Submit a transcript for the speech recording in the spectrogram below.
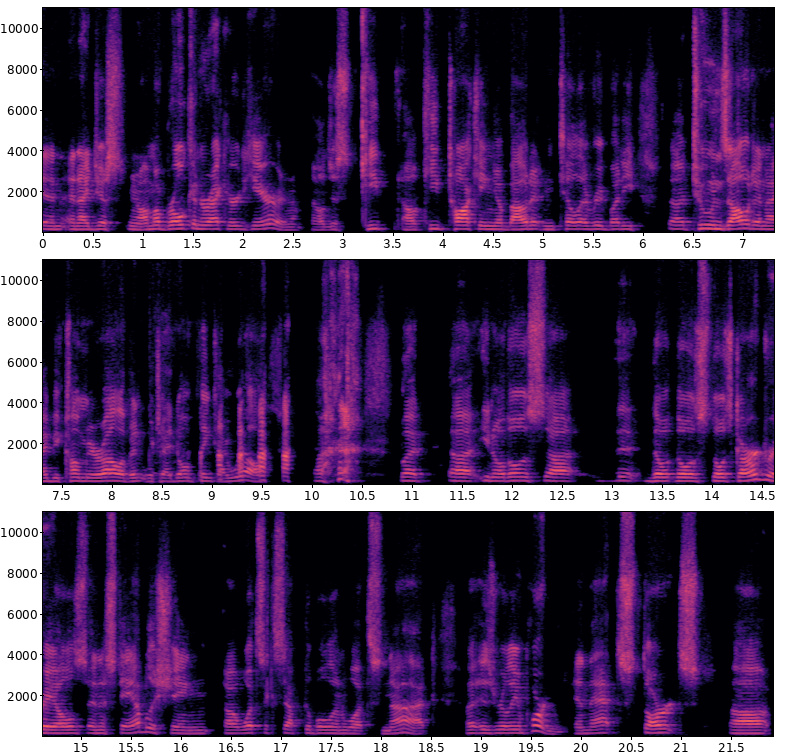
and and I just you know I'm a broken record here, and I'll just keep I'll keep talking about it until everybody uh, tunes out and I become irrelevant, which I don't think I will. uh, but uh, you know those uh, the, the, those those guardrails and establishing uh, what's acceptable and what's not uh, is really important, and that starts uh,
